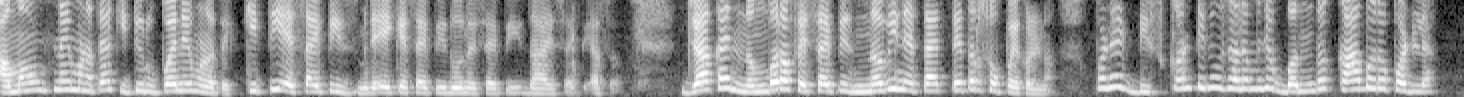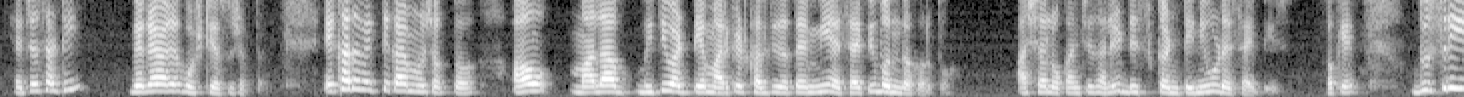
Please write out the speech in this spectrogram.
अमाऊंट नाही म्हणत आहे किती रुपये नाही म्हणत आहे किती एस आय पीज म्हणजे एक एस आय पी दोन एस आय पी दहा एस आय पी असं. ज्या काय number of S I Ps नवीन येत आहेत ते तर सोपं आहे कळणं. पण हे डिस्कंटिन्यू झालं म्हणजे बंद का बरं पडल्या? ह्याच्यासाठी वेगळ्या वेगळ्या गोष्टी असू शकतात. एखादा व्यक्ती काय म्हणू शकतो? अहो मला भीती वाटते मार्केट खालती जाते मी एस आय पी बंद करतो. अशा लोकांची झाली discontinued S I Ps okay दुसरी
